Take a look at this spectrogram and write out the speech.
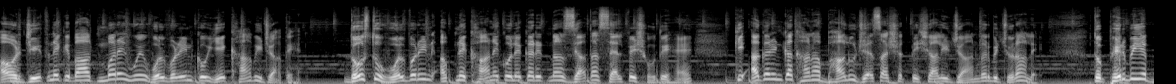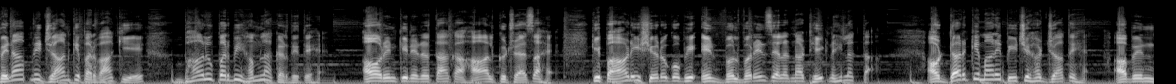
और जीतने के बाद मरे हुए वुल्वरीन को ये खा भी जाते हैं। दोस्तों, वोल्वरिन अपने खाने को लेकर इतना ज़्यादा सेल्फिश होते हैं कि अगर इनका खाना भालू जैसा शक्तिशाली जानवर भी चुरा ले तो फिर भी ये बिना अपनी जान की परवाह किए भालू पर भी हमला कर देते हैं। और इनकी निरता का हाल कुछ ऐसा है कि पहाड़ी शेरों को भी इन वुल्वरिन से लड़ना ठीक नहीं लगता। और डर के मारे पीछे हट जाते हैं। अब इन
